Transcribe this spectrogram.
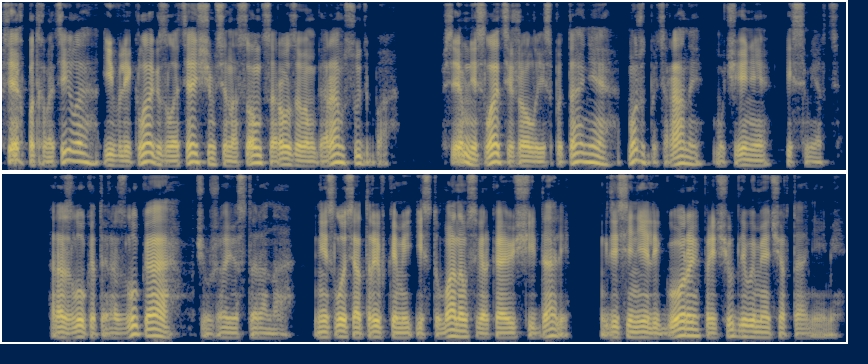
Всех подхватила и влекла к золотящимся на солнце розовым горам судьба. Всем несла тяжелые испытания, может быть, раны, мучения и смерть. Разлука ты, разлука, чужая сторона неслось отрывками из туманом сверкающей дали, где синели горы причудливыми очертаниями,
